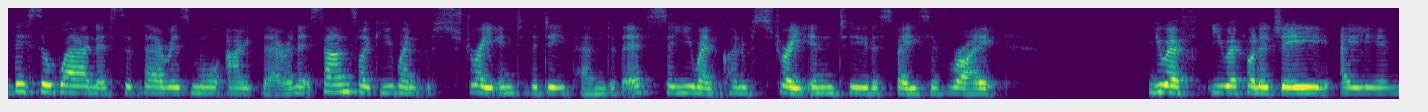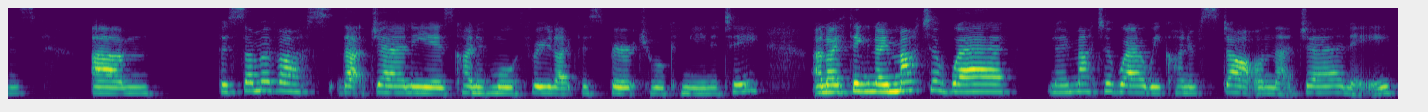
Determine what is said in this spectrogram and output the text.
this awareness that there is more out there, and it sounds like you went straight into the deep end of this. So you went kind of straight into the space of right, UF ufology, aliens um, for some of us, that journey is kind of more through like the spiritual community. And I think no matter where, no matter where we kind of start on that journey,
